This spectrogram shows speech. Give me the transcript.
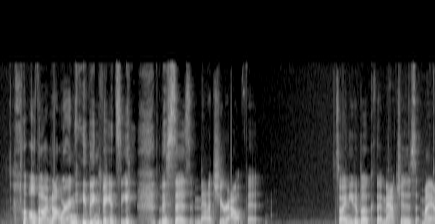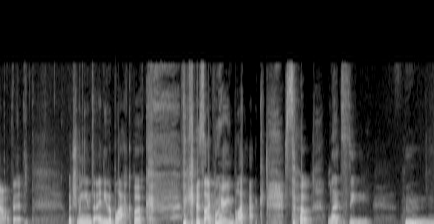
Although I'm not wearing anything fancy. This says match your outfit. So I need a book that matches my outfit, which means I need a black book because I'm wearing black. So let's see. Hmm.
